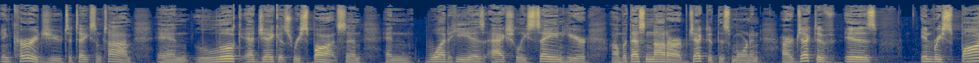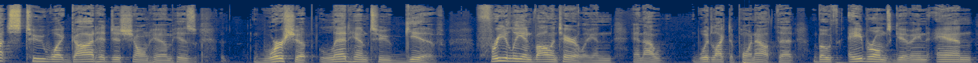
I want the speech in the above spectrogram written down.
encourage you to take some time and look at Jacob's response and and what he is actually saying here. Um, but that's not our objective this morning. Our objective is in response to what God had just shown him, his worship led him to give freely and voluntarily. And and I would like to point out that both Abram's giving and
